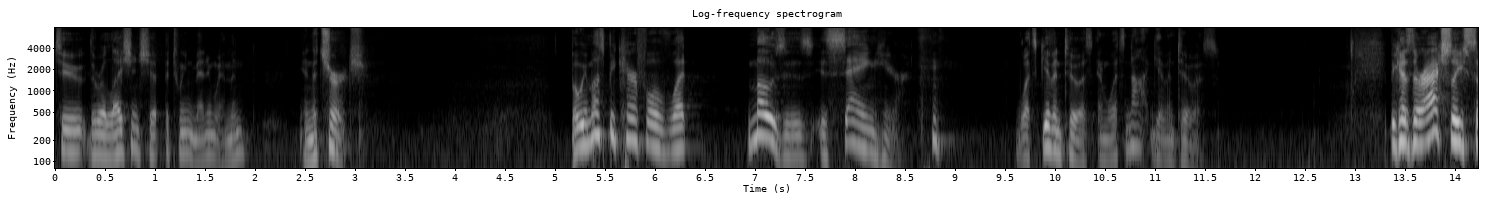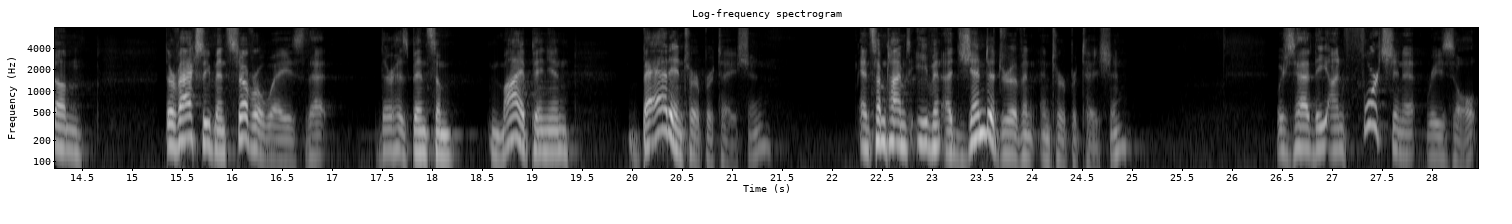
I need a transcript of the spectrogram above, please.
to the relationship between men and women in the church. But we must be careful of what Moses is saying here what's given to us and what's not given to us. Because there are actually some, there have actually been several ways that there has been some, in my opinion, bad interpretation, and sometimes even agenda driven interpretation, which has had the unfortunate result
